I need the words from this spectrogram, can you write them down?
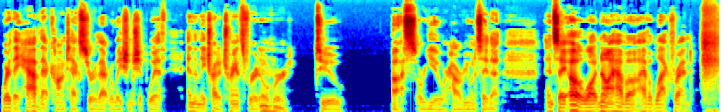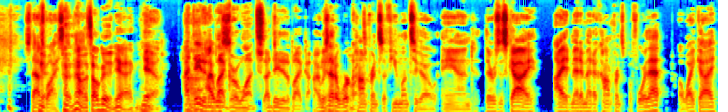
where they have that context or that relationship with, and then they try to transfer it over to us or you or however you want to say that, and say, "Oh, well, no, I have a I have a black friend." So that's why I said no, that. it's all good. Yeah. yeah. I Uh, dated a I black was- girl once. I dated a black guy. I was Yeah, at a work once. conference a few months ago, and there was this guy. I had met him at a conference before that, a white guy,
